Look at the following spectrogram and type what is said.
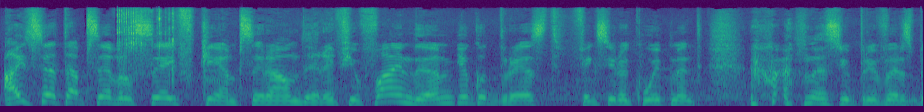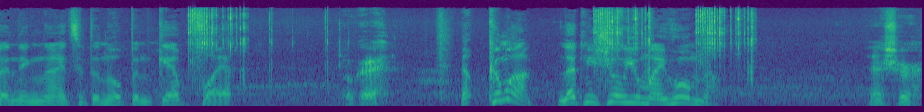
I set up several safe camps around there. If you find them, you could rest, fix your equipment. Unless you prefer spending nights at an open campfire. Okay. Now, come on, let me show you my home now. Yeah, sure.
